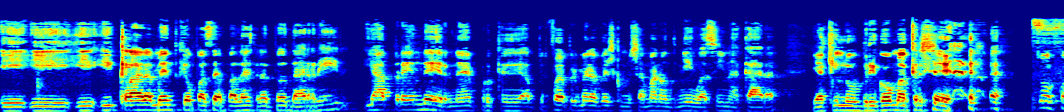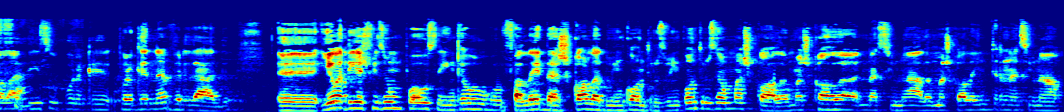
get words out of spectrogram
E, e, e, claramente que eu passei a palestra toda a rir e a aprender, né? Porque foi a primeira vez que me chamaram de mim assim na cara e aquilo obrigou-me a crescer. Estou a falar disso porque, porque na verdade, eh, eu há dias fiz um post em que eu falei da escola do Encontros. O Encontros é uma escola, é uma escola nacional, é uma escola internacional,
